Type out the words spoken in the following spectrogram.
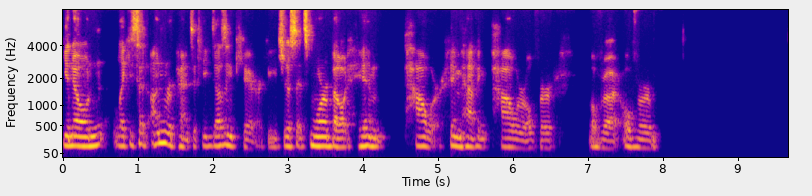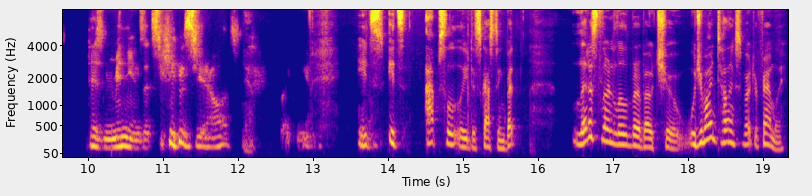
you know, like you said, unrepentant. He doesn't care. He just it's more about him power, him having power over over over his minions. It seems, you know. It's, yeah. Like, yeah. It's it's absolutely disgusting. But let us learn a little bit about you. Would you mind telling us about your family?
